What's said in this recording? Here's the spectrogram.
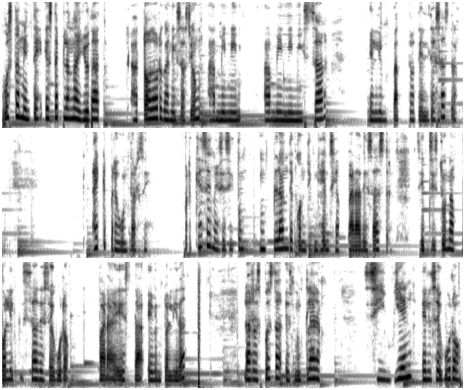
Justamente este plan ayuda a, toda organización a minimizar minimizar el impacto del desastre. Hay que preguntarse, ¿por qué se necesita un, plan de contingencia para desastres si existe una póliza de seguro para esta eventualidad? La respuesta es muy clara. Si bien el seguro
